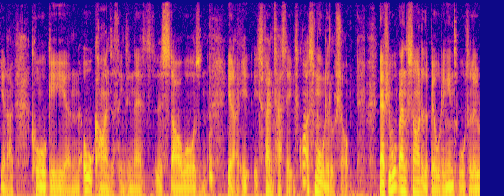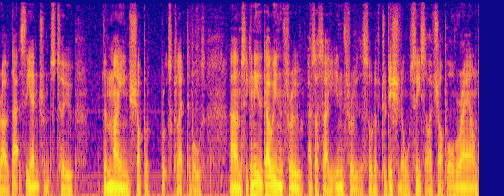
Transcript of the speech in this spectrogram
you know corgi and all kinds of things in there there's star wars and you know it, it's fantastic. It's quite a small little shop. Now if you walk around the side of the building into waterloo road that's the entrance to the main shop of brooks collectables. Um, so you can either go in through as i say in through the sort of traditional seaside shop or round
